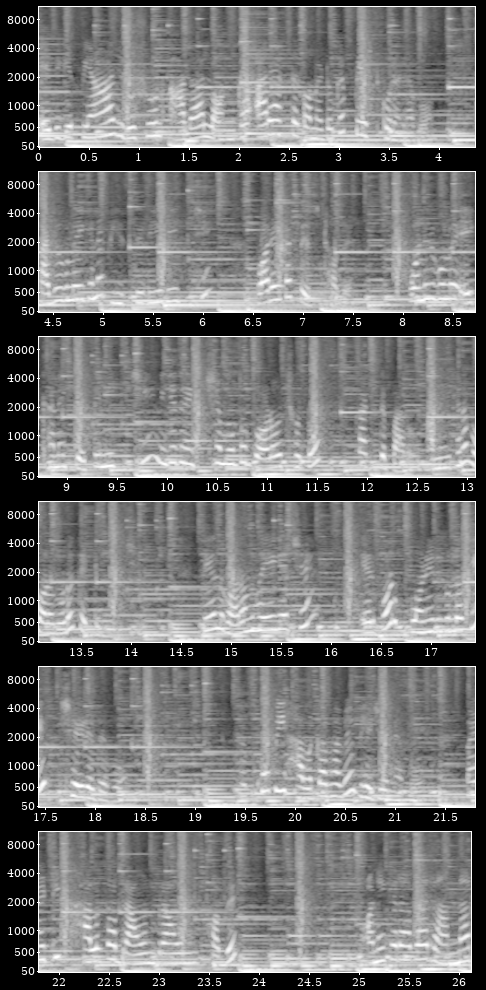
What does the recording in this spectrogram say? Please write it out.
এদিকে পেঁয়াজ, রসুন, আদা, লঙ্কা আর একটা টমেটোকে পেস্ট করে নেব। কাজুগুলো এখানে ভিজতে দিয়ে দিচ্ছি। পরে এটা পেস্ট হবে। পনিরগুলো এইখানে কেটে নিচ্ছি। নিজেদের ইচ্ছে মতো বড় ছোট কাটতে পারো। আমি এখানে বড় বড় কেটে নিচ্ছি। তেল গরম হয়ে গেছে। এরপর পনিরগুলোকে ছেড়ে দেব। খুবই হালকাভাবে ভেজে নেব। মানে ঠিক হালকা ব্রাউন ব্রাউন হবে। অনেকের আবার রান্নার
